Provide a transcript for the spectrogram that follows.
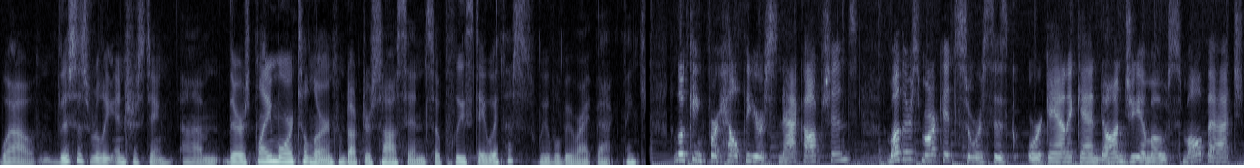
Wow, this is really interesting. Um, there's plenty more to learn from Dr. Sosin, so please stay with us. We will be right back. Thank you. Looking for healthier snack options? Mother's Market sources organic and non GMO small batch,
